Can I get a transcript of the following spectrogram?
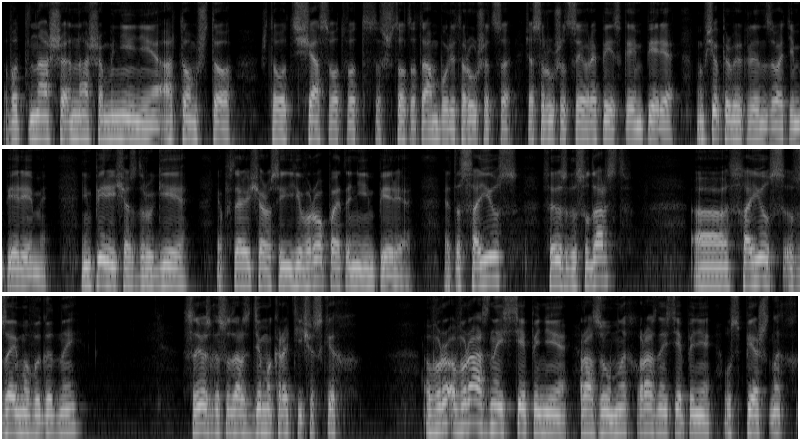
вот наше, наше мнение о том, что что вот сейчас вот, вот что-то там будет рушиться, сейчас рушится Европейская империя. Мы все привыкли называть империями. Империи сейчас другие. Я повторяю еще раз, Европа – это не империя, это союз, союз государств, э, союз взаимовыгодный, союз государств демократических, в разной степени разумных, в разной степени успешных,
